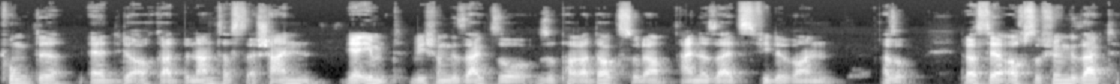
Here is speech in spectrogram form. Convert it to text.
Punkte, äh, die du auch gerade benannt hast, erscheinen ja eben, wie schon gesagt, so, so paradox, oder? Einerseits viele wollen, also du hast ja auch so schön gesagt,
